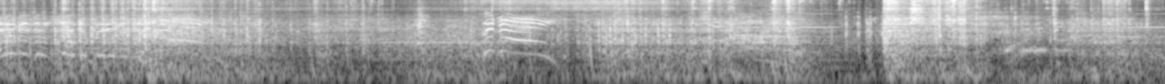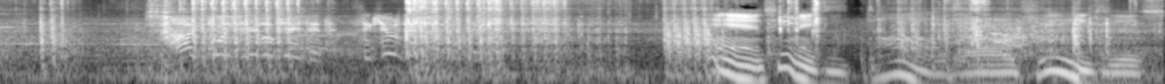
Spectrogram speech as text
Enemies inside the perimeter. Grenade! Hard point relocated. Secure the Man, teammates is dumb, bro. Jesus.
